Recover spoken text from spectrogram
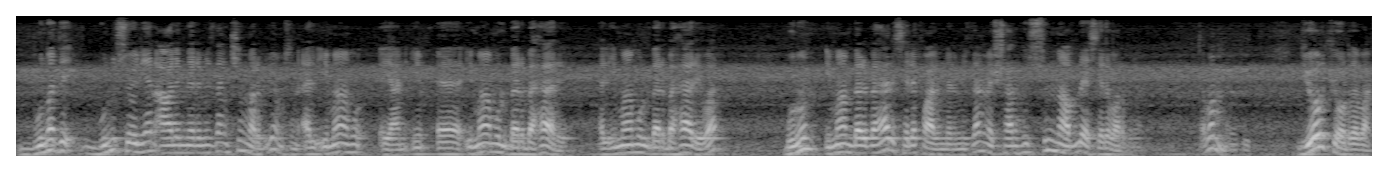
Buna de, bunu söyleyen alimlerimizden kim var biliyor musun? El İmamu yani e, İmamul Berbehari. El İmamul Berbehari var. Bunun İmam Berbehari selef alimlerimizden ve Şerh-ü Sünne adlı eseri var bunun. Tamam mı? Evet. Diyor ki orada bak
